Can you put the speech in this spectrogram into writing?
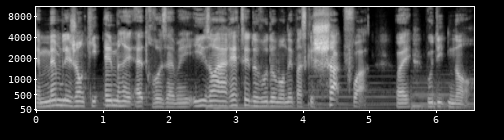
Et même les gens qui aimeraient être vos amis, ils ont arrêté de vous demander parce que chaque fois, vous dites non.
